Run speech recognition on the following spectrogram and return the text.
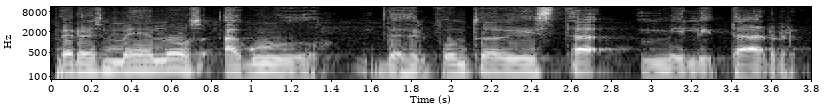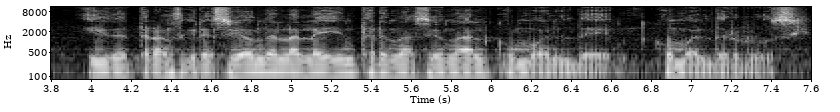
pero es menos agudo desde el punto de vista militar y de transgresión de la ley internacional como el de, como el de Rusia.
